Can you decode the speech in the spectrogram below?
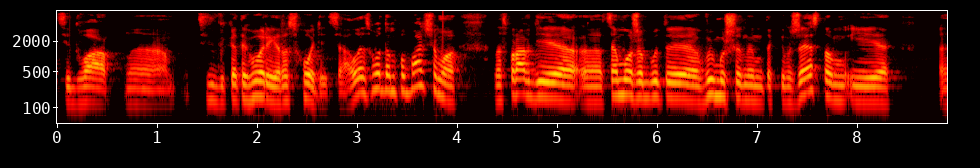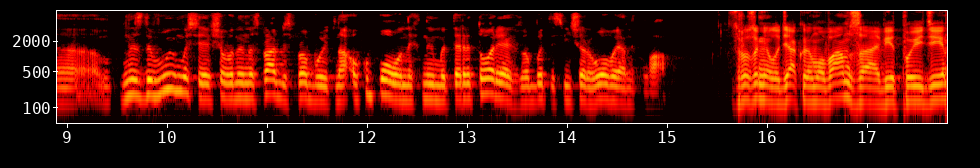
ці два е, ці дві категорії розходяться. Але згодом побачимо. Насправді е, це може бути вимушеним таким жестом, і е, не здивуємося, якщо вони насправді спробують на окупованих ними територіях зробити свій черговий анклав. Зрозуміло, дякуємо вам за відповіді.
